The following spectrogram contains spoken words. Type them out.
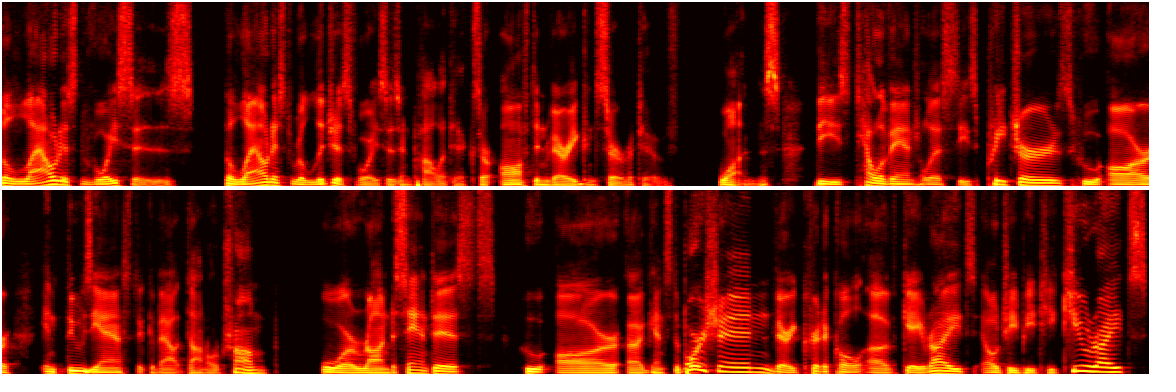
the loudest voices the loudest religious voices in politics are often very conservative ones. These televangelists, these preachers who are enthusiastic about Donald Trump or Ron DeSantis, who are against abortion, very critical of gay rights, LGBTQ rights.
